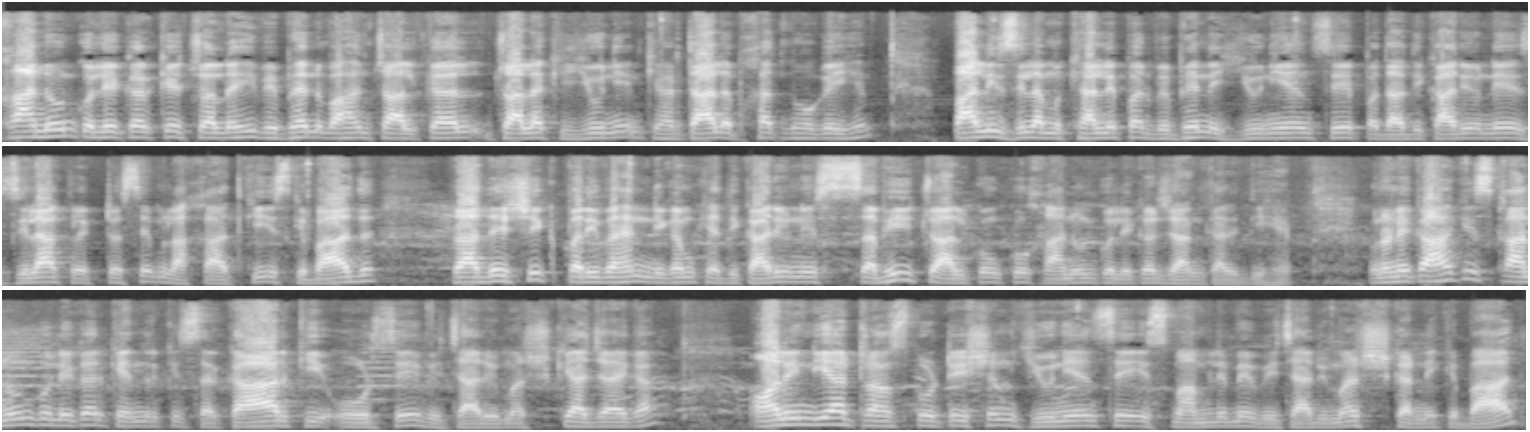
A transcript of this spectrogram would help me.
कानून को लेकर के चल रही विभिन्न वाहन चालक चालक यूनियन की हड़ताल अब खत्म हो गई है। पाली जिला मुख्यालय पर विभिन्न यूनियन से पदाधिकारियों ने जिला कलेक्टर से मुलाकात की। इसके बाद प्रादेशिक परिवहन निगम के अधिकारियों ने सभी चालकों को कानून को लेकर जानकारी दी है। उन्होंने कहा कि इस कानून को लेकर केंद्र की सरकार की ओर से विचार विमर्श किया जाएगा। ऑल इंडिया ट्रांसपोर्टेशन यूनियन से इस मामले में विचार विमर्श करने के बाद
